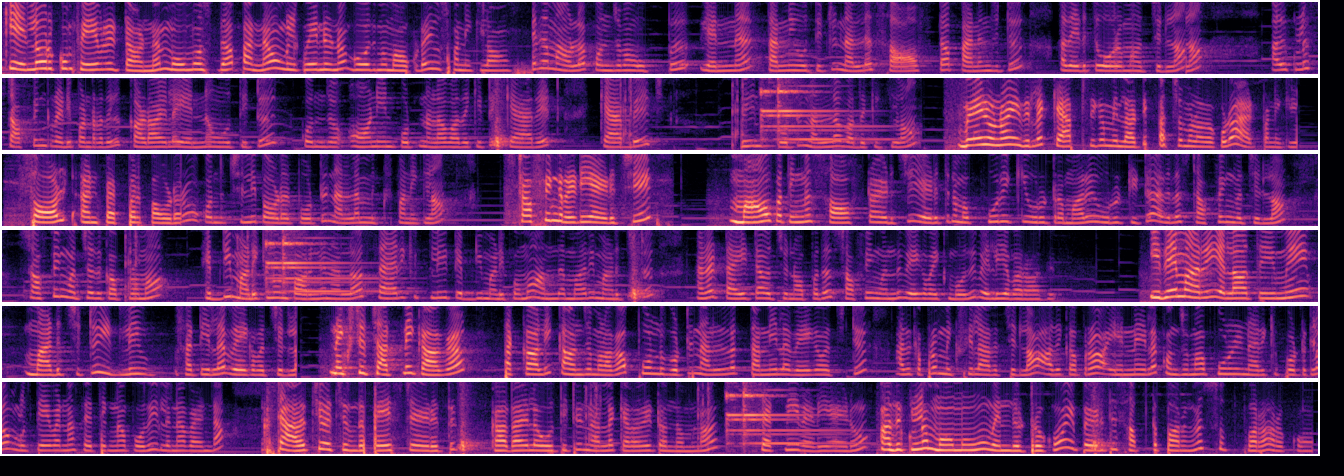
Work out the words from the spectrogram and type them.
இன்றைக்கி எல்லோருக்கும் ஃபேவரட்டான மோமோஸ் தான். பண்ணேன் உங்களுக்கு வேணும்னா கோதுமை மாவு கூட யூஸ் பண்ணிக்கலாம். மைதா மாவில் கொஞ்சமாக உப்பு எண்ணெய் தண்ணி ஊற்றிட்டு நல்லா சாஃப்டாக பனைஞ்சிட்டு அதை எடுத்து ஓரமாக வச்சிடலாம். அதுக்குள்ளே ஸ்டஃபிங் ரெடி பண்ணுறதுக்கு கடாயில் எண்ணெய் ஊற்றிட்டு கொஞ்சம் ஆனியன் போட்டு நல்லா வதக்கிட்டு கேரட் கேபேஜ் பீன்ஸ் போட்டு நல்லா வதக்கிக்கலாம். வேணும்னா இதில் கேப்சிகம் இல்லாட்டி பச்சை மிளகா கூட ஆட் பண்ணிக்கலாம். சால்ட் அண்ட் பெப்பர் பவுடரும் கொஞ்சம் சில்லி பவுடர் போட்டு நல்லா மிக்ஸ் பண்ணிக்கலாம். ஸ்டஃபிங் ரெடி ஆயிடுச்சு. மாவு பார்த்திங்கன்னா சாஃப்ட் ஆயிடுச்சு. எடுத்து நம்ம பூரிக்கு உருட்டுற மாதிரி உருட்டிட்டு அதில் ஸ்டஃபிங் வச்சிடலாம். ஸ்டஃபிங் வச்சதுக்கப்புறமா எப்படி மடிக்கணும்னு பாருங்கள் நல்லா சாரிக்கு ப்ளீட் எப்படி மடிப்போமோ அந்த மாதிரி மடிச்சுட்டு நல்லா டைட்டாக வச்சிடணும். அப்போ தான் ஸ்டஃபிங் வந்து வேக வைக்கும்போது வெளியே வராது. இதே மாதிரி எல்லாத்தையுமே மடிச்சிட்டு இட்லி சட்டியில் வேக வச்சிடலாம். நெக்ஸ்ட்டு சட்னிக்காக தக்காளி காஞ்ச மிளகா பூண்டு போட்டு நல்லா தண்ணியில் வேக வச்சுட்டு அதுக்கப்புறம் மிக்சியில் அரைச்சிடலாம். அதுக்கப்புறம் எண்ணெயில் கொஞ்சமாக பூண்டு நறுக்கி போட்டுக்கலாம். உங்களுக்கு தேவைன்னா சேர்த்துக்கினா போதும் இல்லைன்னா வேண்டாம். நெக்ஸ்ட்டு அரைச்சி வச்சுருந்த பேஸ்ட்டை எடுத்து கடாயில் ஊற்றிட்டு நல்லா கிளறிட்டு வந்தோம்னா சட்னி ரெடி ஆகிடும் அதுக்குள்ளே மோமோவும் வெந்துட்டுருக்கும். இப்போ எடுத்து சாப்பிட்டு பாருங்கள் சூப்பராக இருக்கும்.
